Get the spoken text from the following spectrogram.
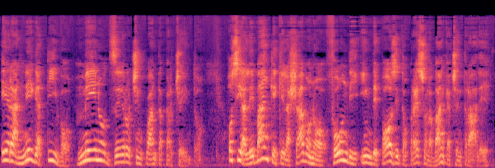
era negativo, meno 0,50%, ossia le banche che lasciavano fondi in deposito presso la banca centrale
